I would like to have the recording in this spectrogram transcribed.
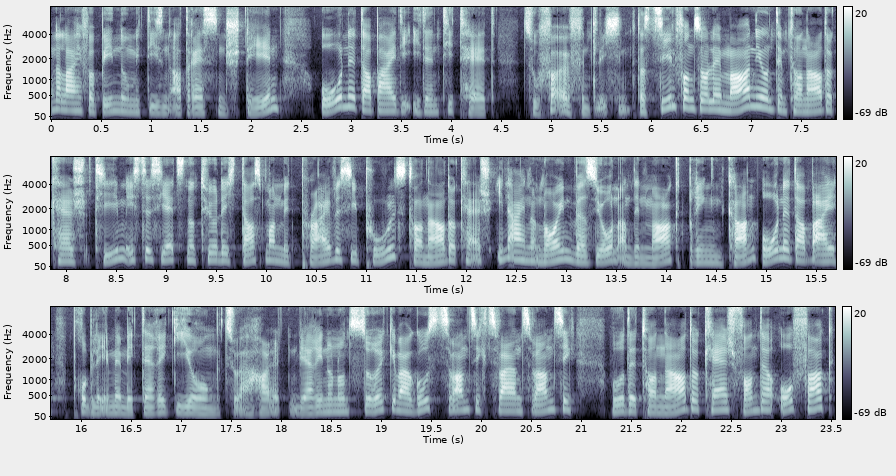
keinerlei Verbindung mit diesen Adressen stehen, ohne dabei die Identität zu veröffentlichen. Das Ziel von Soleimani und dem Tornado Cash Team ist es jetzt natürlich, dass man mit Privacy Pools Tornado Cash in einer neuen Version an den Markt bringen kann, ohne dabei Probleme mit der Regierung zu erhalten. Wir erinnern uns zurück im August 2022 wurde Tornado Cash von der OFAC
